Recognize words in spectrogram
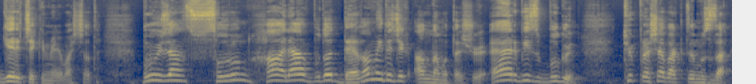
geri çekilmeye başladı. Bu yüzden sorun hala bu da devam edecek anlamı taşıyor. Eğer biz bugün Tüpraş'a baktığımızda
